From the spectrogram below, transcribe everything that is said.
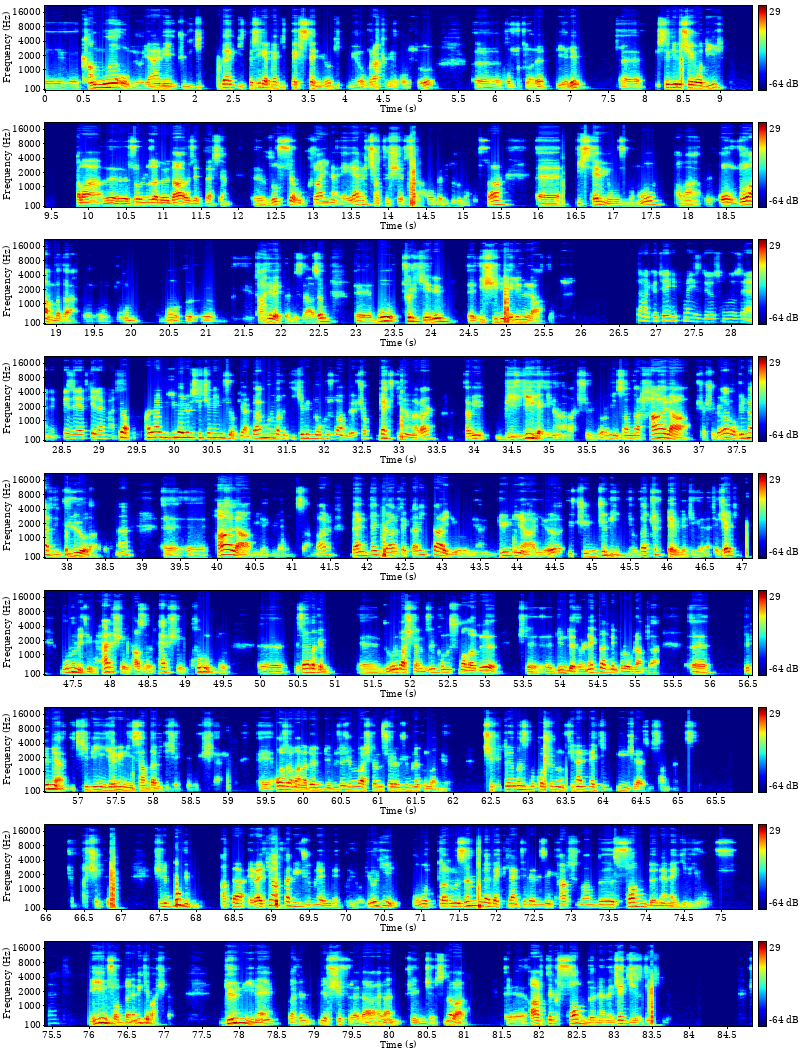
kanlı oluyor. Yani çünkü gitmek, gitmesi gereken gitmek istemiyor, gitmiyor, bırakmıyor koltuğu, e, koltukları diyelim. E, istediğiniz şey o değil. Ama e, sorunuza böyle daha özetlersem, e, Rusya, Ukrayna eğer çatışırsa, orada bir durum olursa, e, istemiyoruz bunu ama olduğu anda da o, o durum bu e, e, tahlil etmemiz lazım. E, bu Türkiye'nin e, işini elini rahatlatır. Daha kötüye gitmeyiz diyorsunuz yani. Bizi etkilemez. Yok, hayır bizim öyle bir seçeneğimiz yok. Yani ben bunu bakın 2009'dan beri çok net inanarak, tabii bilgiyle inanarak söylüyorum. İnsanlar hala şaşırıyorlar. O günlerde gülüyorlar bana. Ee, e, hala bile gülen insan var. Ben tekrar tekrar iddia ediyorum yani. Dünyayı 3. bin yılda Türk devleti yönetecek. Bunun için her şey hazır, her şey kuruldu. Ee, mesela bakın e, Cumhurbaşkanımızın konuşmaları, işte e, dün de örnek verdiğim programda, e, dedim ya 2020 Nisan'da bitecekti bu işler. E, o zamana döndüğümüzde Cumhurbaşkanımız şöyle bir cümle kullanıyor. Çıktığımız bu koşunun finaline gitmeyeceğiz mi sandınız? Çok açık. Şimdi bugün hatta evvelki hafta bir cümle kuruyor. Diyor ki umutlarınızın ve beklentilerinizin karşılandığı son döneme giriyoruz. Evet. Neyin son dönemi ki başka? Dün yine bakın bir şifre daha hemen şeyin içerisinde var. E, artık son dönemece girdik diyor.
